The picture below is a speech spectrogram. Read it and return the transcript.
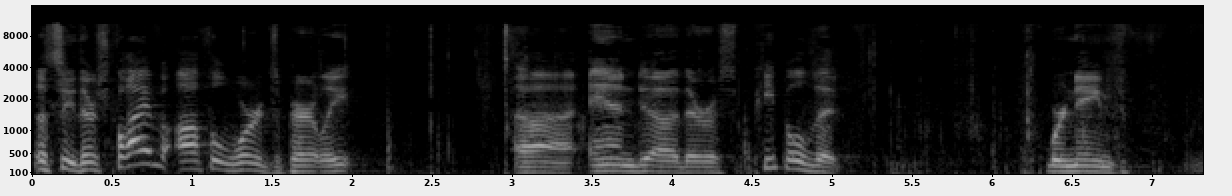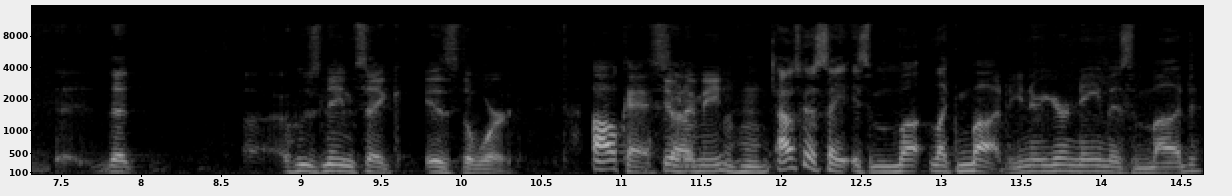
Let's see. There's five awful words apparently, uh, and uh, there's people that were named that uh, whose namesake is the word. Oh, okay. See what I mean? mhm. I was going to say is mud, like mud. You know, your name is Mud.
